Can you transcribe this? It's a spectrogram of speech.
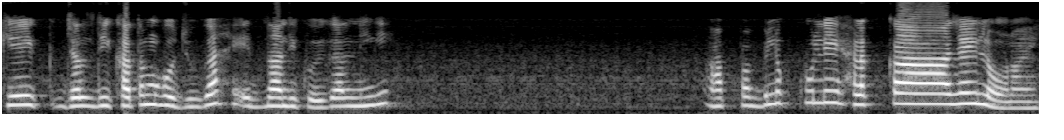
ਕਿ ਜਲਦੀ ਖਤਮ ਹੋ ਜਾਊਗਾ। ਇਦਾਂ ਦੀ ਕੋਈ ਗੱਲ ਨਹੀਂਗੀ ਆਪਾਂ ਬਿਲਕੁਲ ਹੀ ਹਲਕਾ ਜਿਹਾ ਹੀ ਲਾਉਣਾ ਹੈ।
